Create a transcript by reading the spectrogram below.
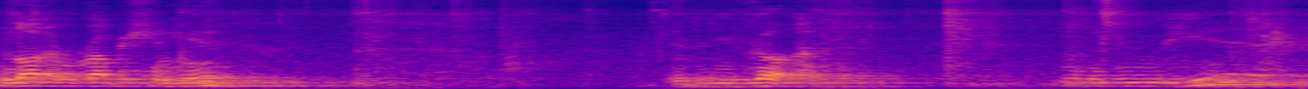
A lot of rubbish in here. And then you've got another room here.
